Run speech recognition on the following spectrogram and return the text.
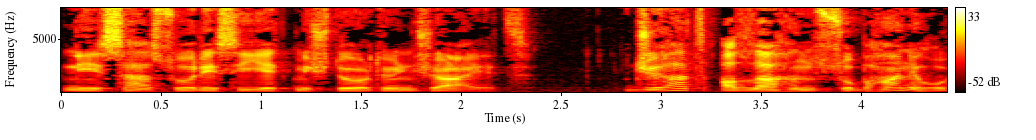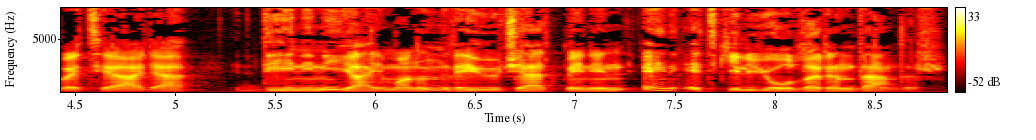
Nisa suresi 74. ayet. Cihat Allah'ın subhanehu ve Teala dinini yaymanın ve yüceltmenin en etkili yollarındandır.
